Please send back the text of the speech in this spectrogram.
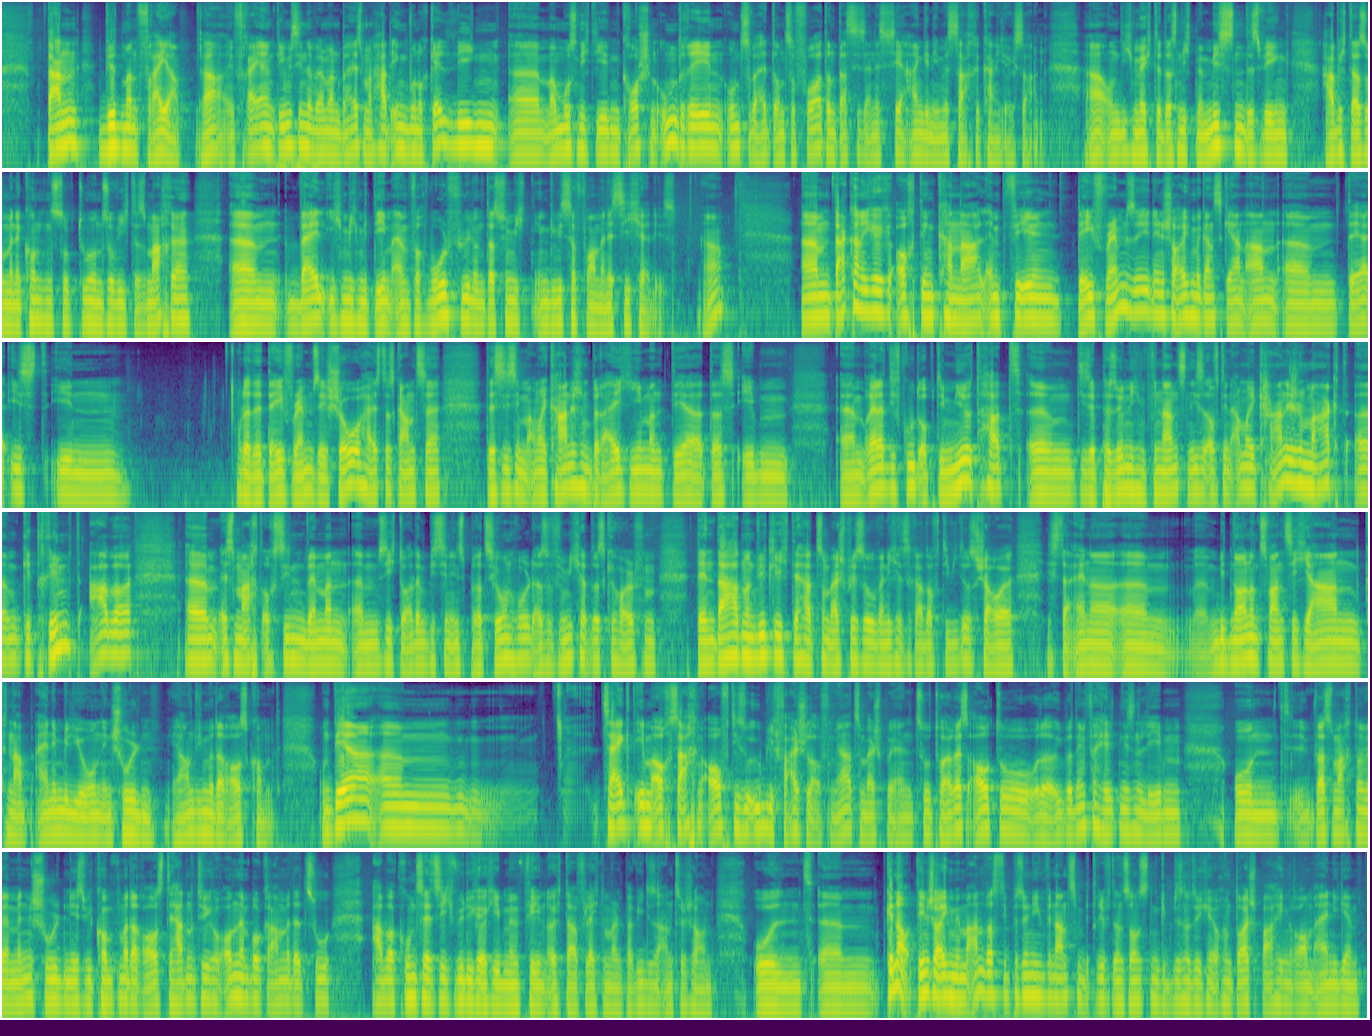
dann wird man freier. Ja? Freier in dem Sinne, weil man weiß, man hat irgendwo noch Geld liegen, äh, man muss nicht jeden Groschen umdrehen und so weiter und so fort. Und das ist eine sehr angenehme Sache, kann ich euch sagen. Ja, und ich möchte das nicht mehr missen, deswegen habe ich da so meine Kontenstrukturen, so wie ich das mache, ähm, weil ich mich mit dem einfach wohlfühle und das für mich in gewisser Form eine Sicherheit ist. Ja? Ähm, da kann ich euch auch den Kanal empfehlen, Dave Ramsey, den schaue ich mir ganz gern an. Ähm, der ist in oder der Dave Ramsey Show heißt das Ganze. Das ist im amerikanischen Bereich jemand, der das eben ähm, relativ gut optimiert hat. Ähm, diese persönlichen Finanzen ist auf den amerikanischen Markt ähm, getrimmt, aber ähm, es macht auch Sinn, wenn man ähm, sich dort ein bisschen Inspiration holt. Also für mich hat das geholfen, denn da hat man wirklich, der hat zum Beispiel so, wenn ich jetzt gerade auf die Videos schaue, ist da einer ähm, mit 29 Jahren knapp eine Million in Schulden, ja, und wie man da rauskommt. Und der zeigt eben auch Sachen auf, die so üblich falsch laufen. Ja? Zum Beispiel ein zu teures Auto oder über den Verhältnissen leben. Und was macht man, wenn man in Schulden ist? Wie kommt man da raus? Der hat natürlich auch Online-Programme dazu. Aber grundsätzlich würde ich euch eben empfehlen, euch da vielleicht mal ein paar Videos anzuschauen. Und ähm, genau, den schaue ich mir mal an, was die persönlichen Finanzen betrifft. Ansonsten gibt es natürlich auch im deutschsprachigen Raum einige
